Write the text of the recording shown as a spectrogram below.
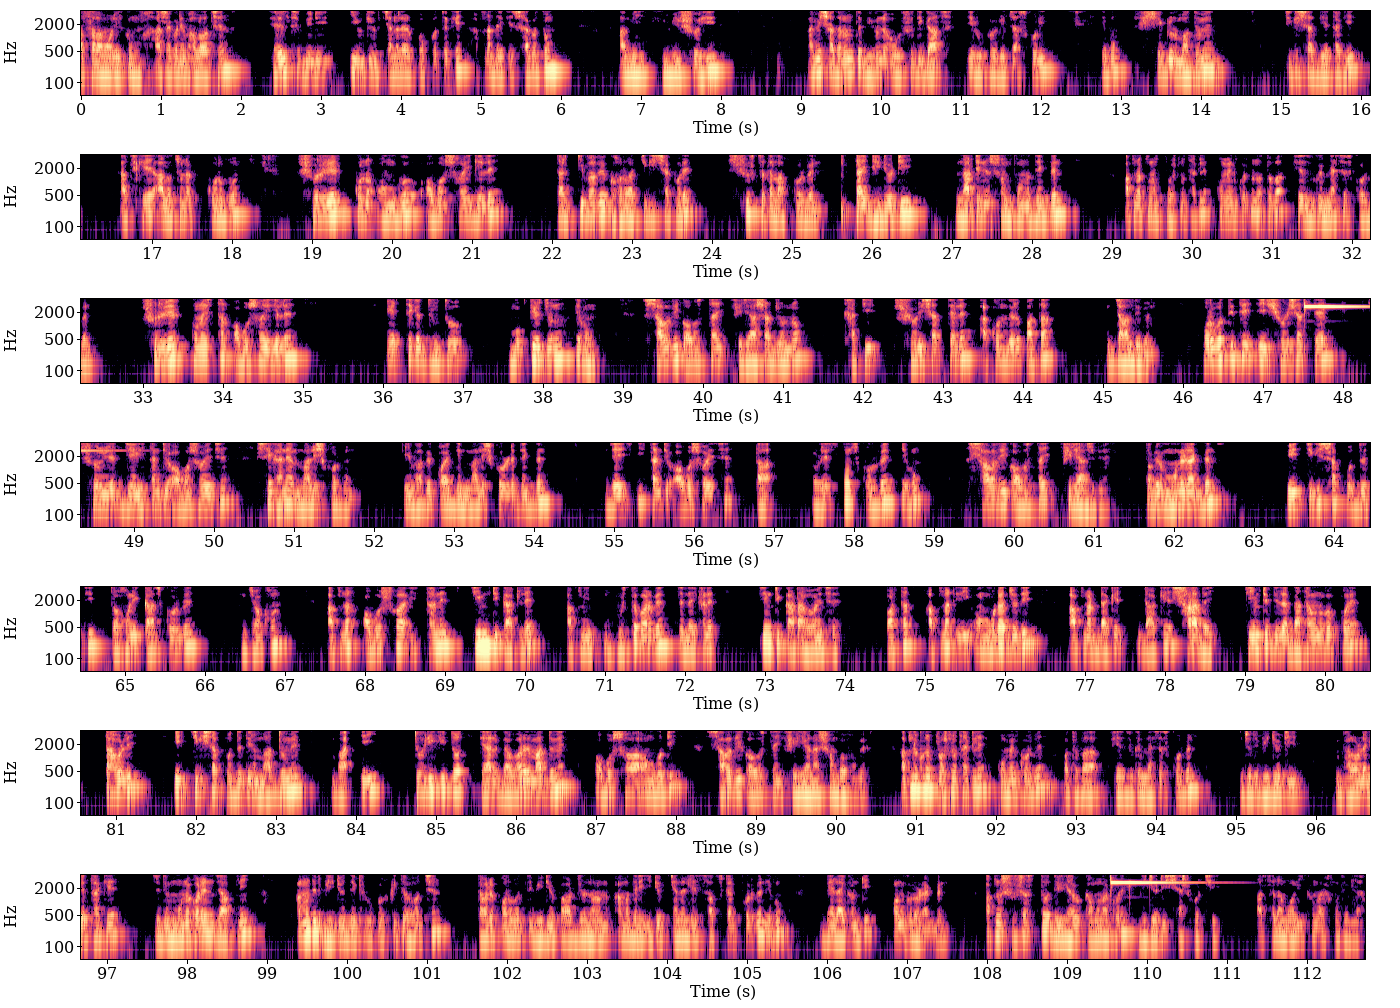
আসসালামু আলাইকুম। আশা করি ভালো আছেন। হেলথ বিডি ইউটিউব চ্যানেলের পক্ষ থেকে আপনাদেরকে স্বাগতম। আমি মীর শহীদ। আমি সাধারণত বিভিন্ন ঔষধি গাছ এর উপর রিচার্জ করি এবং সেগুলোর মাধ্যমে চিকিৎসা দিয়ে থাকি। আজকে আলোচনা করব শরীরের কোনো অঙ্গ অবশ হয়ে গেলে তার কীভাবে ঘরোয়া চিকিৎসা করে সুস্থতা লাভ করবেন। তাই ভিডিওটি না টেনে সম্পূর্ণ দেখবেন। আপনার কোনো প্রশ্ন থাকলে কমেন্ট করবেন অথবা ফেসবুকে মেসেজ করবেন। শরীরের কোনো স্থান অবশ হয়ে গেলে এর থেকে দ্রুত মুক্তির জন্য এবং স্বাভাবিক অবস্থায় ফিরে আসার জন্য খাঁটি সরিষার তেলে আকন্দের পাতা জাল দেবেন। পরবর্তীতে এই সরিষার তেল শরীরের যে স্থানটি অবশ হয়েছে সেখানে মালিশ করবেন। এইভাবে কয়েকদিন মালিশ করলে দেখবেন যে স্থানটি অবশ হয়েছে তা রেসপন্স করবে এবং স্বাভাবিক অবস্থায় ফিরে আসবে। তবে মনে রাখবেন, এই চিকিৎসা পদ্ধতি তখনই কাজ করবে যখন আপনার হওয়া স্থানে চিমটি কাটলে আপনি বুঝতে পারবেন যে না, এখানে চিমটি কাটা হয়েছে। অর্থাৎ আপনার এই অঙ্গটা যদি আপনার ডাকে ডাকে সাড়া দেয়, চিমটি দিলে ব্যথা অনুভব করে, তাহলেই এই চিকিৎসা পদ্ধতির মাধ্যমে বা এই তৈরিকৃত তেল ব্যবহারের মাধ্যমে হওয়া অঙ্গটি স্বাভাবিক অবস্থায় ফিরিয়ে আনা সম্ভব হবে। আপনার কোনো প্রশ্ন থাকলে কমেন্ট করবেন অথবা ফেসবুকে মেসেজ করবেন। যদি ভিডিওটি ভালো লেগে থাকে, যদি মনে করেন যে আপনি আমাদের ভিডিও দেখে উপকৃত হচ্ছেন, তাহলে পরবর্তী ভিডিও পাওয়ার জন্য আমাদের ইউটিউব চ্যানেলটি সাবস্ক্রাইব করবেন এবং বেল আইকনটি অন করে রাখবেন। আপনার সুস্বাস্থ্য, দীর্ঘায়ু কামনা করে ভিডিওটি শেষ করছি। আসসালামু আলাইকুম রহমতুল্লাহ।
